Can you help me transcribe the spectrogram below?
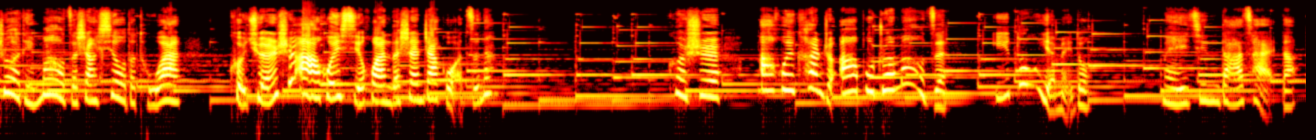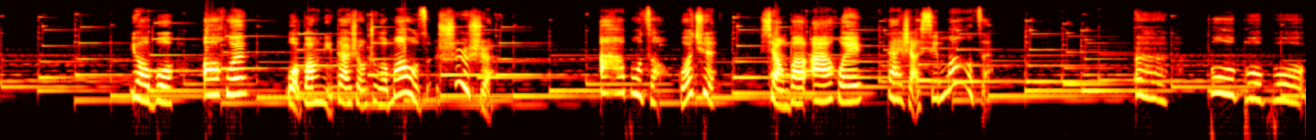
这顶帽子上绣的图案，可全是阿辉喜欢的山楂果子呢。可是阿辉看着阿布转帽子，一动也没动，没精打采的。要不，阿辉，我帮你戴上这个帽子试试。阿布走过去，想帮阿辉戴上新帽子。不不不，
